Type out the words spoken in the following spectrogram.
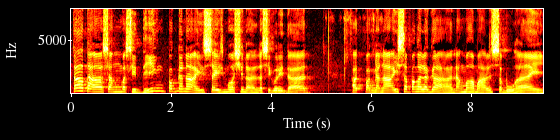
Tataas ang masidhing pagnanais sa emosyonal na seguridad at pagnanais sa pangalagaan ang mga mahal sa buhay.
